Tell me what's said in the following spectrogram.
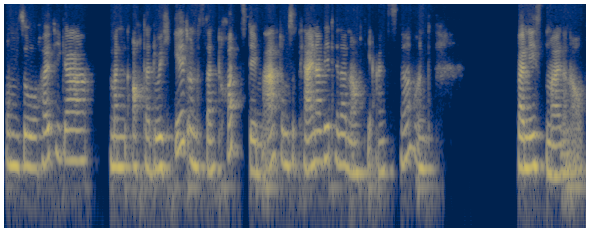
umso häufiger man auch da durchgeht und es dann trotzdem macht, umso kleiner wird ja dann auch die Angst. Ne? Und beim nächsten Mal dann auch.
